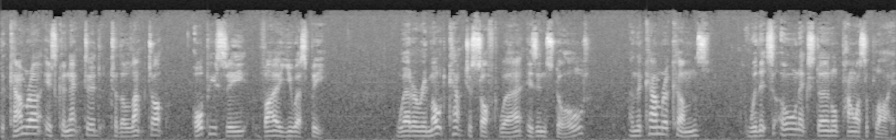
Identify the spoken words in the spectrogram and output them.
The camera is connected to the laptop or PC via USB, where a remote capture software is installed and the camera comes with its own external power supply.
